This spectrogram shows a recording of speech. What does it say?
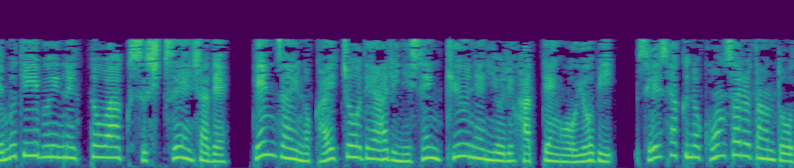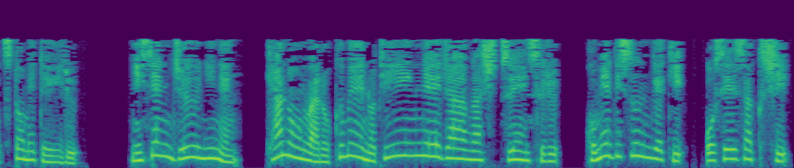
MTV ネットワークス出演者で、現在の会長であり2009年より発展及び制作のコンサルタントを務めている。2012年、キャノンは6名のティーンネイジャーが出演するコメディ寸劇を制作し、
